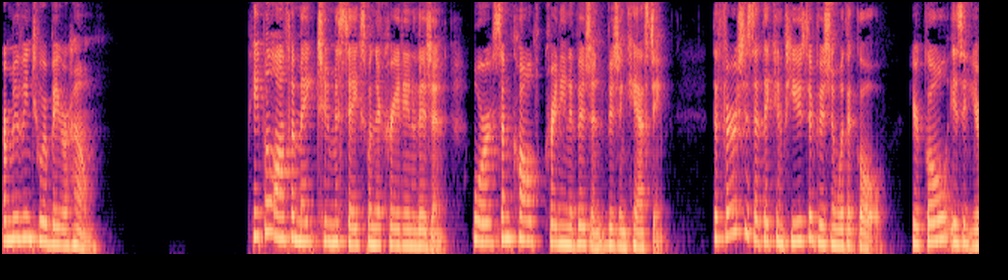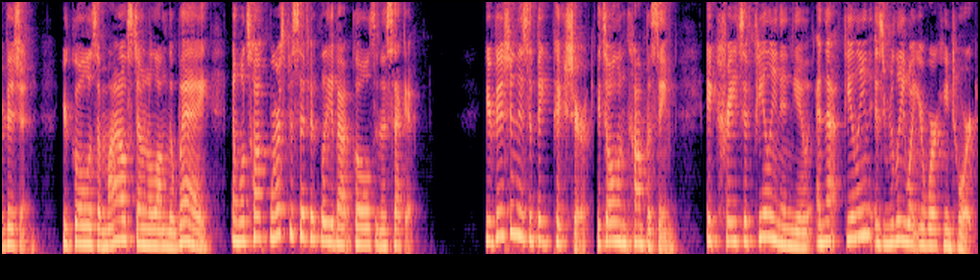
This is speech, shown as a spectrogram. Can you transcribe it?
or moving to a bigger home. People often make two mistakes when they're creating a vision, or some call creating a vision vision casting. The first is that they confuse their vision with a goal. Your goal isn't your vision. Your goal is a milestone along the way, and we'll talk more specifically about goals in a second. Your vision is a big picture, it's all encompassing. It creates a feeling in you, and that feeling is really what you're working toward.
